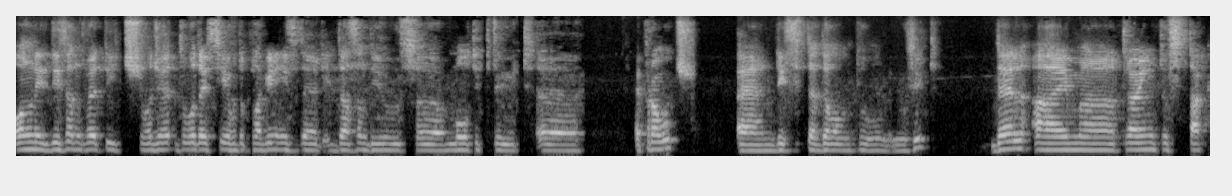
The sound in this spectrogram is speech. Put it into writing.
only disadvantage what I see of the plugin is that it doesn't use uh, approach, and this standalone tool use it. Then I'm uh, trying to stack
